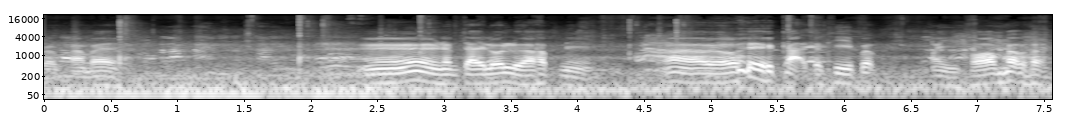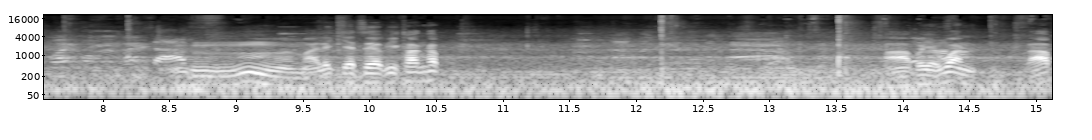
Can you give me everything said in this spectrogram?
กลับข้ามไป เออ น้ำใจล้นเหลือครับนี่อ้าวกะจะทีบครับไม่พร้อมครับหมายเลขเจ็ดเสิร์ฟอีกครั้งครับมาไปอย่างอ้วันรับ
